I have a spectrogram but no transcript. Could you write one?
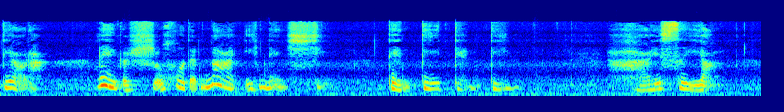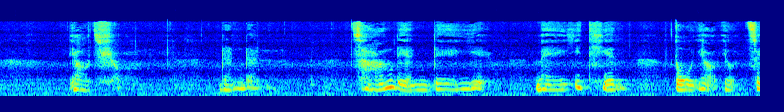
掉了那个时候的那一念心，点滴点滴，还是要要求人人长年累月，每一天都要有这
